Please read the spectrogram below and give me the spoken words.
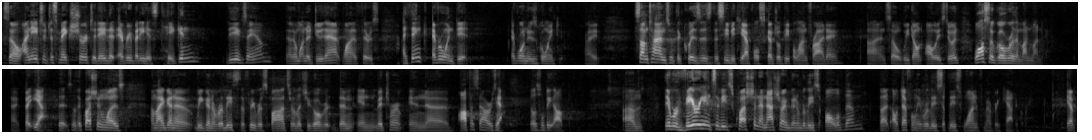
So I need to just make sure today that everybody has taken the exam. I don't want to do that. Why if there's, I think everyone did. Everyone who's going to, right? Sometimes with the quizzes, the CBTF will schedule people on Friday, uh, and so we don't always do it. We'll also go over them on Monday. Right? But yeah, the, so the question was, am I gonna, we gonna release the free response or let you go over them in midterm, in uh, office hours? Yeah, those will be up. Um, there were variants of each question. I'm not sure I'm gonna release all of them, but I'll definitely release at least one from every category. Yep.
